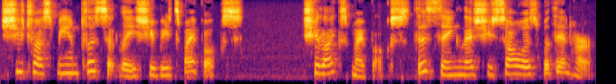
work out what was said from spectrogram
She trusts me implicitly, she reads my books. She likes my books. This thing that she saw is within her.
